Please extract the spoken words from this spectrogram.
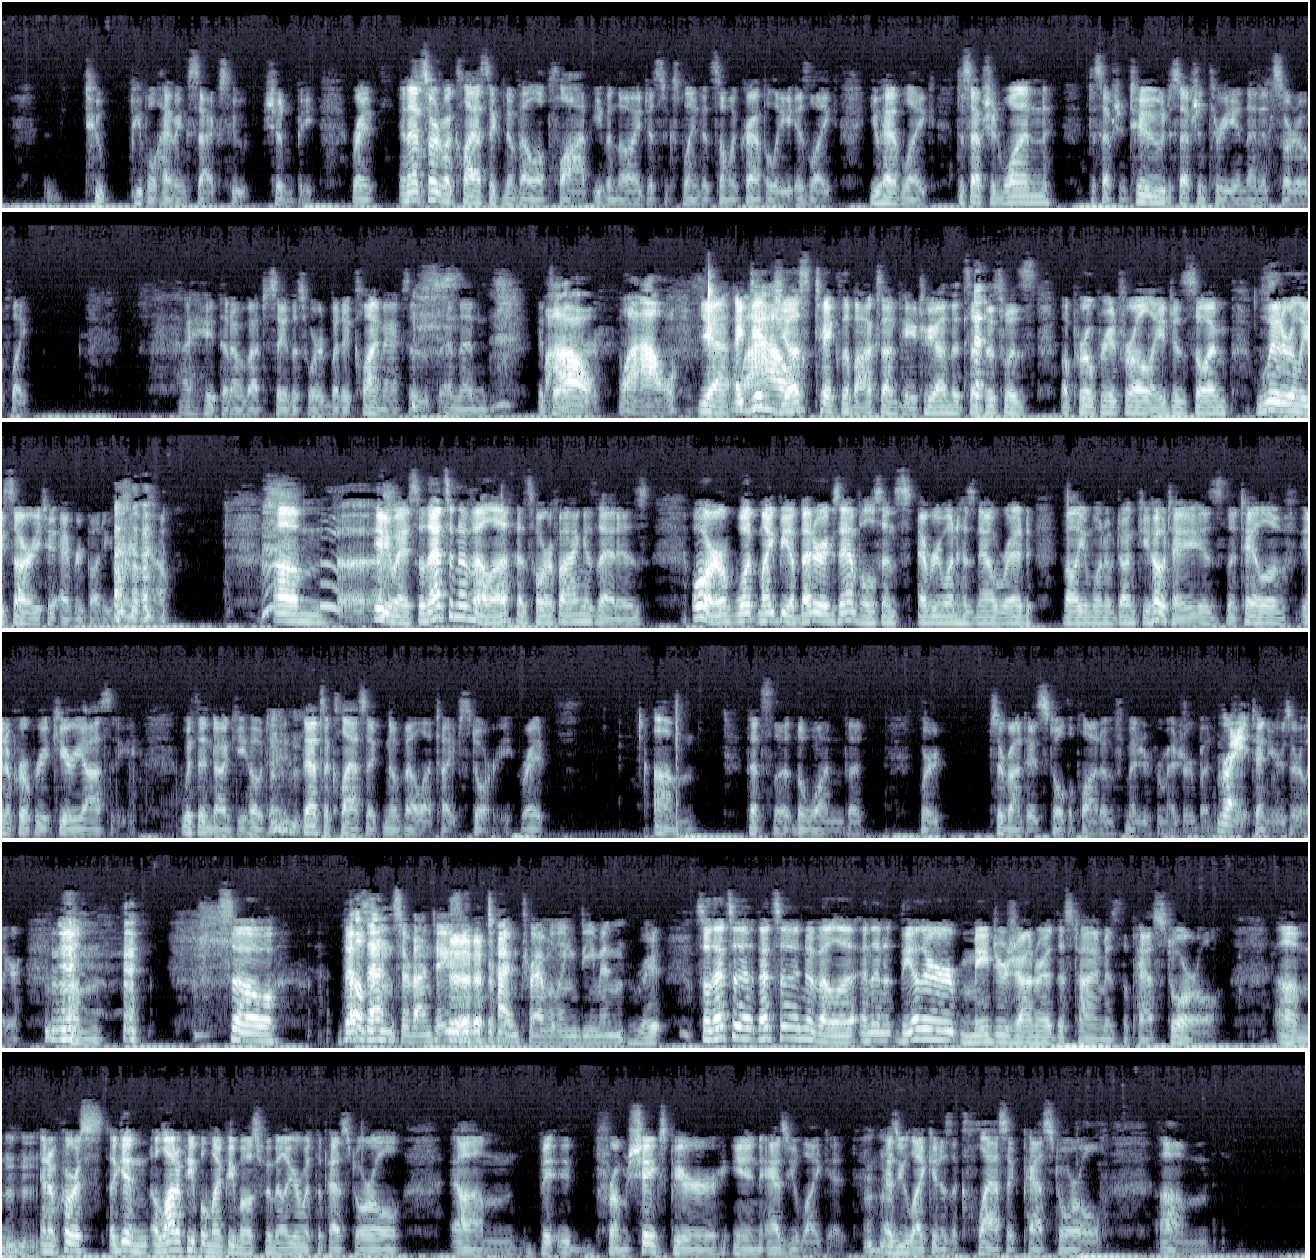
two people having sex who shouldn't be right and that's sort of a classic novella plot even though i just explained it somewhat crappily is like you have like deception 1 deception 2 deception 3 and then it's sort of like i hate that i'm about to say this word but it climaxes and then it's wow. over Wow. yeah, I did just tick the box on Patreon that said this was appropriate for all ages, so I'm literally sorry to everybody right now. Um anyway, so that's a novella, as horrifying as that is. Or what might be a better example since everyone has now read volume 1 of Don Quixote is the tale of inappropriate curiosity within Don Quixote. Mhm. That's a classic novella type story, right? Um that's the the one that where Cervantes stole the plot of Measure for Measure, but Right. ten years earlier. Um, so well done, Cervantes, time traveling demon. right. So that's a that's a novella, and then the other major genre at this time is the pastoral. Um, Mhm. And of course, again, a lot of people might be most familiar with the pastoral um, from Shakespeare in As You Like It. Mhm. As You Like It is a classic pastoral um,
